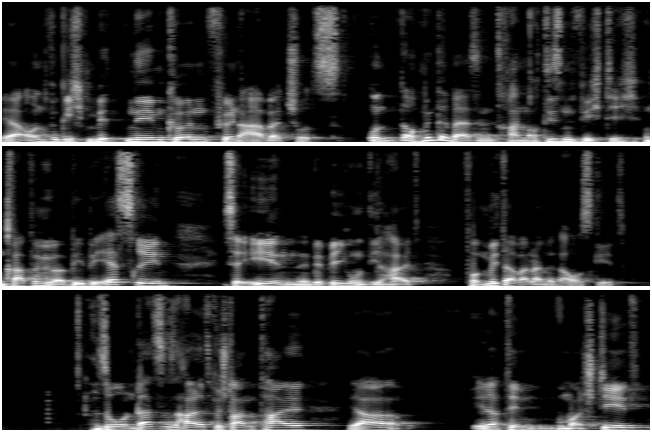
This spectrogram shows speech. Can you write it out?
ja, und wirklich mitnehmen können für den Arbeitsschutz. Und auch Mitarbeiter sind dran, auch die sind wichtig. Und gerade wenn wir über BBS reden, ist ja eh eine Bewegung, die halt vom Mitarbeiter mit ausgeht. So, und das ist alles Bestandteil, ja, je nachdem, wo man steht,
